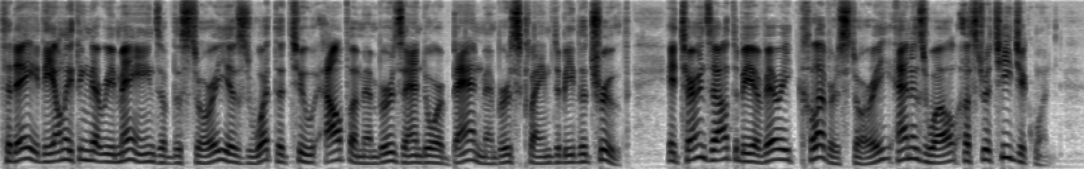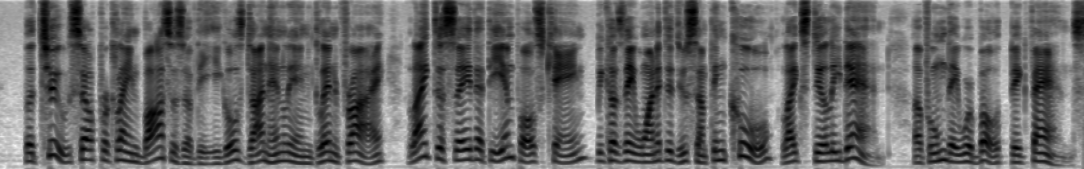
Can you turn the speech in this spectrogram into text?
Today, the only thing that remains of the story is what the two alpha members and or band members claim to be the truth. It turns out to be a very clever story and as well a strategic one. The two self-proclaimed bosses of the Eagles, Don Henley and Glenn Frey, like to say that the impulse came because they wanted to do something cool like Steely Dan, of whom they were both big fans.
